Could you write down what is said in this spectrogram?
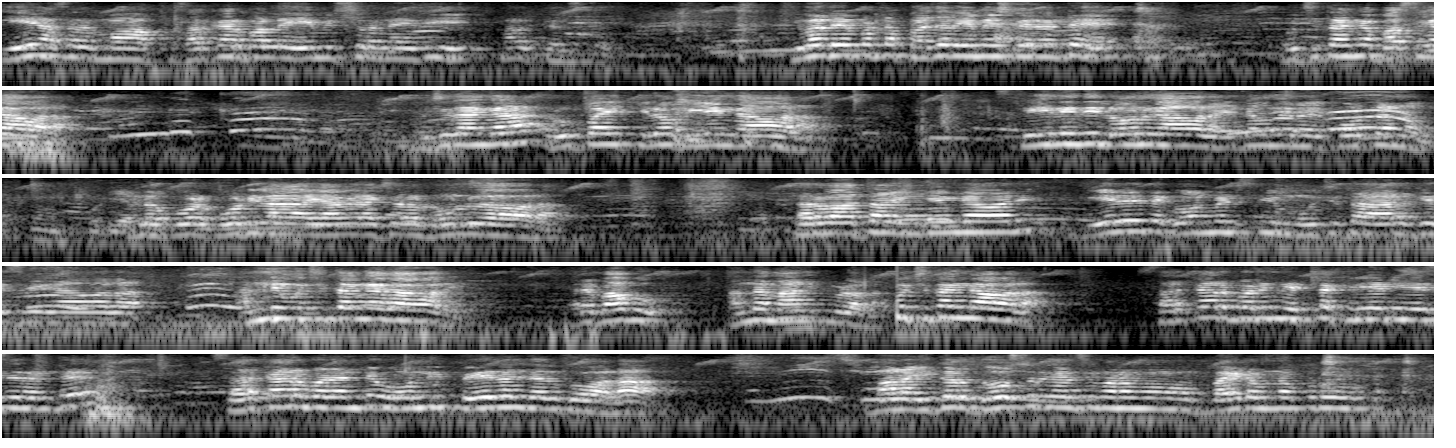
ఏ అసలు మా సర్కార్ వల్ల ఏమి ఇస్తారు అనేది మనకు తెలుస్తుంది. ఇవాళ రేపట్ల ప్రజలు ఏమైపోయారంటే ఉచితంగా బస్సు కావాలా? ఉచితంగా రూపాయి కిలో బియ్యం కావాలా? శ్రీనిధి లోన్ కావాలా? ఎంత ఉంది కోట్లు అన్నావు కో- కోటి యాభై లక్షల లోన్లు కావాలా? తర్వాత ఇంకేం కావాలి? ఏదైతే గవర్నమెంట్ స్కీమ్ ఉచిత ఆరోగ్యశ్రీ కావాలా? అన్ని ఉచితంగా కావాలి. అరే బాబు అందరు నానికి కూడా ఉచితంగా కావాలా? సర్కారు బడిని ఎట్లా క్రియేట్ చేశారంటే సర్కారు బడి అంటే ఓన్లీ పేదలు చదువుకోవాలా? మన ఇద్దరు దోస్తులు కలిసి మనము బయట ఉన్నప్పుడు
